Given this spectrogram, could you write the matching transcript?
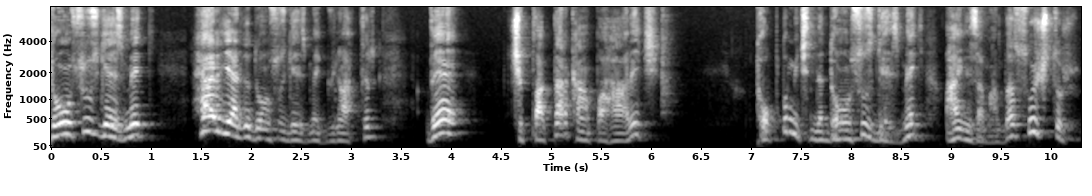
Donsuz gezmek, her yerde donsuz gezmek günahtır. Ve çıplaklar kampı hariç toplum içinde donsuz gezmek aynı zamanda suçtur.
